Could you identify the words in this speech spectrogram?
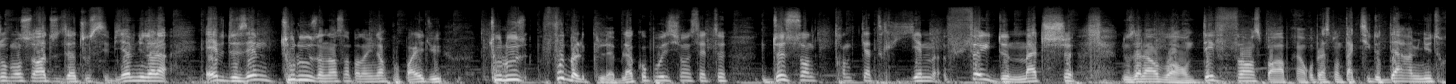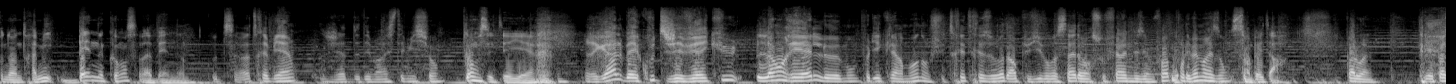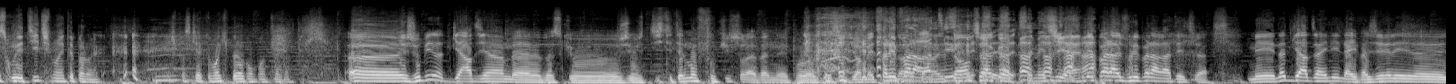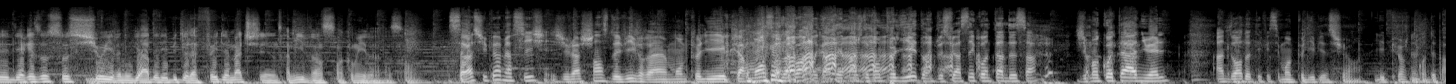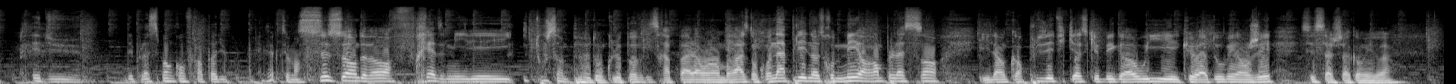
bonjour, bonsoir à toutes et à tous et bienvenue dans la F2M Toulouse. On est ensemble pendant une heure pour parler du Toulouse Football Club. La composition de cette 234e feuille de match. Nous allons avoir en défense par après un remplacement tactique de dernière minute de notre ami Ben. Comment ça va Ben? Écoute, ça va très bien. J'ai hâte de démarrer cette émission. Comment c'était hier? Régal, bah écoute, j'ai vécu là en réel le Montpellier-Clermont, donc je suis très très heureux d'avoir pu vivre ça, d'avoir souffert une deuxième fois pour les mêmes raisons. Sans pétard. Pas loin. Il n'y avait pas sous les titres, je m'en étais pas loin. Je pense qu'il n'y a que moi qui peux la comprendre. Euh, j'ai oublié notre gardien mais parce que j'ai- j'étais tellement focus sur la vanne pour le procédure. mettre Fallait pas la rater. C'est métier, je, hein. voulais pas la, je voulais pas la rater, tu vois. Mais notre gardien, il est là, il va gérer les, les réseaux sociaux, il va nous garder les buts de la feuille de match. C'est notre ami Vincent. Comment il va, Vincent? Ça va super, merci. J'ai eu la chance de vivre à Montpellier Clermont sans avoir regardé le match de Montpellier, donc je suis assez content de ça. J'ai mon quota annuel, en dehors de TFC Montpellier bien sûr. Les purs, je ne compte pas. Et du déplacement qu'on fera pas du coup. Exactement. Ce soir, on devait avoir Fred, mais il, est, il tousse un peu, donc le pauvre, il sera pas là, on l'embrasse. Donc on a appelé notre meilleur remplaçant. Il est encore plus efficace que Begraoui et que Ado mélangé. C'est Sacha, comment il va?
